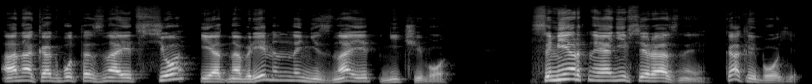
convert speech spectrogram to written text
Она как будто знает все и одновременно не знает ничего. Смертные они все разные, как и боги.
